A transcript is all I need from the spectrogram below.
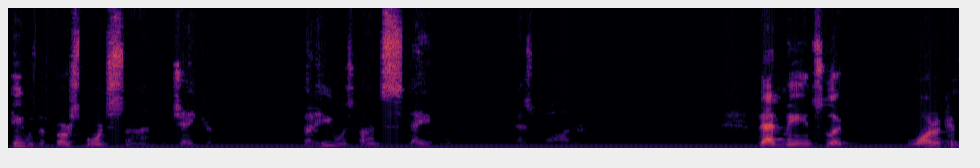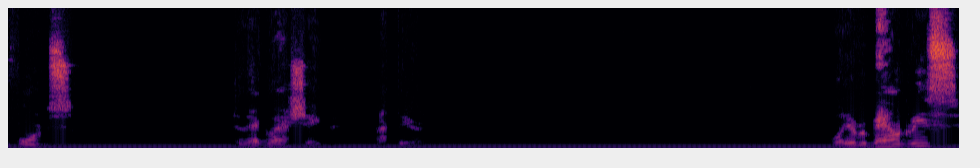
He was the firstborn son of Jacob, but he was unstable as water. That means, look, water conforms to that glass shape right there. Whatever boundaries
